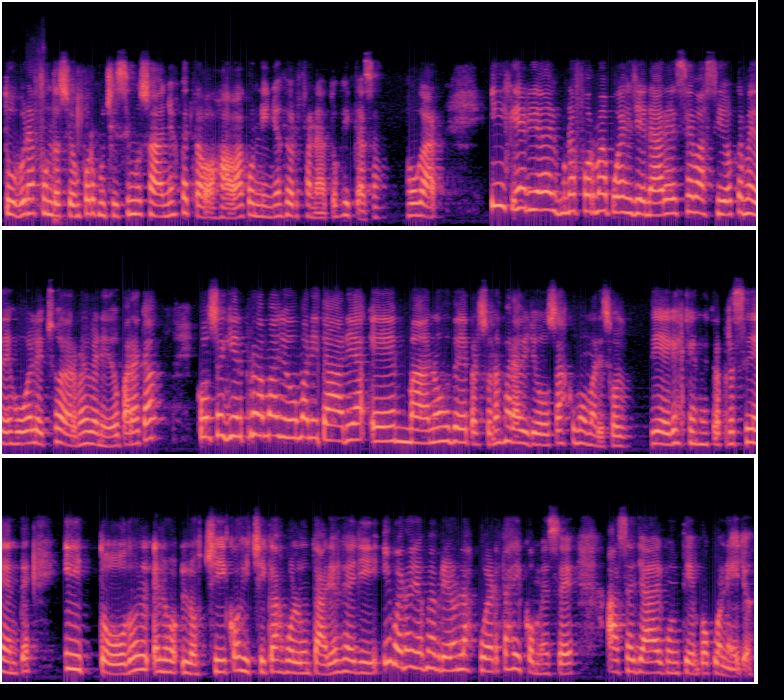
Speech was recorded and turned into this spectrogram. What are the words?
Tuve una fundación por muchísimos años que trabajaba con niños de orfanatos y casas de hogar y quería de alguna forma pues llenar ese vacío que me dejó el hecho de haberme venido para acá. Conseguí el programa ayuda humanitaria en manos de personas maravillosas como Marisol Diegues, que es nuestra presidente, y todos los chicos y chicas voluntarios de allí. Y bueno, ellos me abrieron las puertas y comencé hace ya algún tiempo con ellos.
